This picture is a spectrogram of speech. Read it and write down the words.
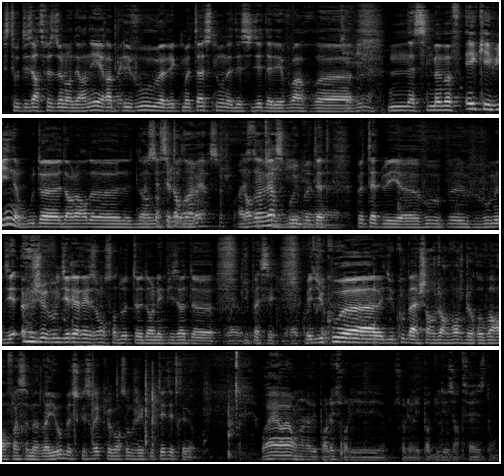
c'était au Desert Fest de l'an dernier. Et rappelez-vous, avec Motas, nous, on a décidé d'aller voir euh, Kevin. Nassim Mamoff et Kevin, ou de- dans l'ordre de. Dans, dans C'était cet l'ordre inverse, je crois. D'inverse, Kevin, oui, peut-être. ouais, Peut-être, mais euh, vous, vous, me direz, je, vous me direz raison sans doute dans l'épisode euh, ouais, du vous- passé. Mais du coup, euh, du coup, bah, charge de revanche de revoir enfin Samavayo parce que c'est vrai que le morceau que j'ai écouté était très bien. Ouais, ouais, on en avait parlé sur les, sur les reports du Desert Fest, donc,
